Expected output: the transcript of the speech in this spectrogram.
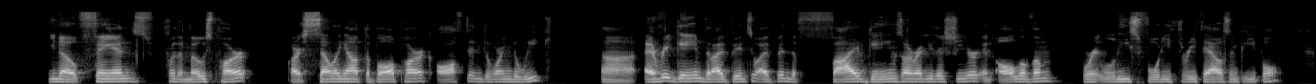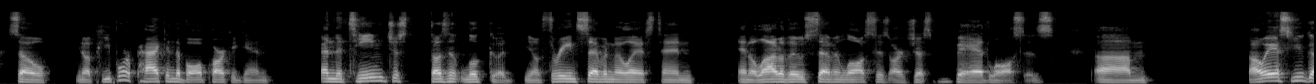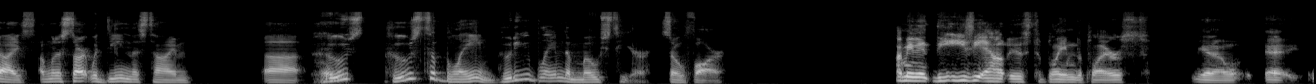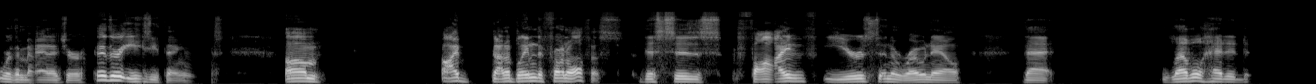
you know, fans for the most part are selling out the ballpark often during the week. Uh, every game that I've been to, I've been to five games already this year, and all of them were at least 43,000 people. So, you know, people are packing the ballpark again, and the team just doesn't look good. You know, three and seven in the last 10, and a lot of those seven losses are just bad losses. Um, I'll ask you guys. I'm going to start with Dean this time. Uh, who's who's to blame? Who do you blame the most here so far? I mean, the easy out is to blame the players, you know, uh, or the manager. They're, they're easy things. Um, I gotta blame the front office. This is five years in a row now that level-headed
